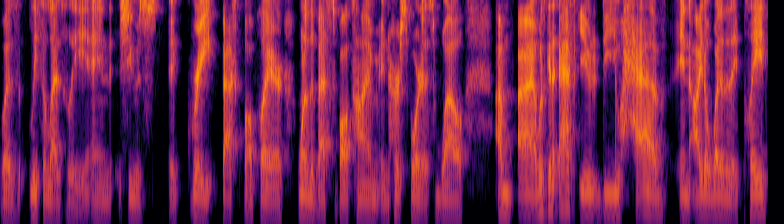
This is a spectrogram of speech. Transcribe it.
was Lisa Leslie, and she was a great basketball player, one of the best of all time in her sport as well. I'm, i was going to ask you, do you have an idol, whether they played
